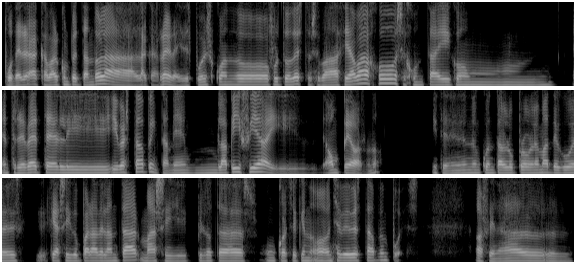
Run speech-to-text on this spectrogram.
poder acabar completando la, la carrera. Y después cuando fruto de esto se va hacia abajo, se junta ahí con entre Vettel y, Verstappen, también la pifia y aún peor, ¿no? Y teniendo en cuenta lo problemático es que ha sido para adelantar, más si pilotas un coche que no lleve Verstappen, pues al final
